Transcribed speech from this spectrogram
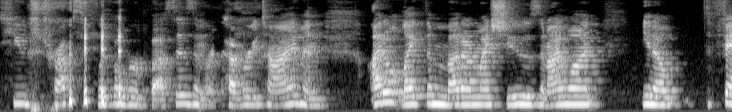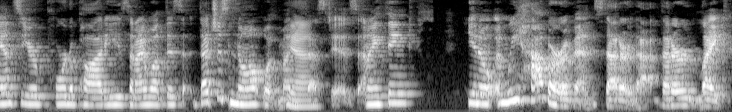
huge trucks flip over buses and recovery time. And I don't like the mud on my shoes. And I want, you know, fancier porta potties. And I want this. That's just not what Mudfest yeah. is. And I think, you know, and we have our events that are that, that are like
